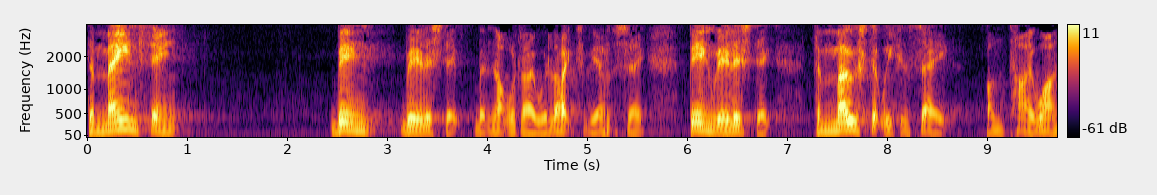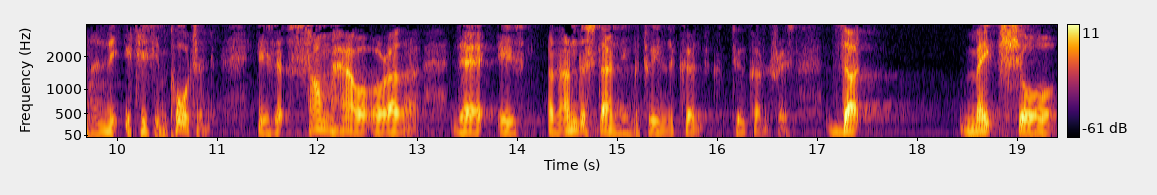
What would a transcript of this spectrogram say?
the main thing, being realistic, but not what I would like to be able to say, being realistic, the most that we can say on Taiwan, and it is important, is that somehow or other there is an understanding between the two countries that makes sure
